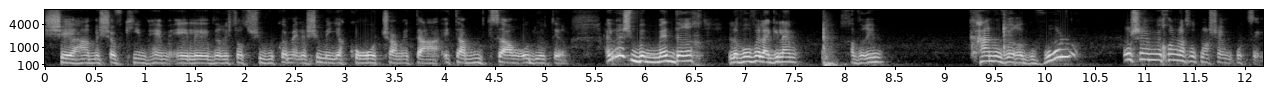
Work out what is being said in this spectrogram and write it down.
שהמשווקים הם אלה, ורשתות השיווק הם אלה שמייקרות שם את, ה, את המוצר עוד יותר. האם יש באמת דרך לבוא ולהגיד להם, חברים, כאן עובר הגבול, או שהם יכולים לעשות מה שהם רוצים?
